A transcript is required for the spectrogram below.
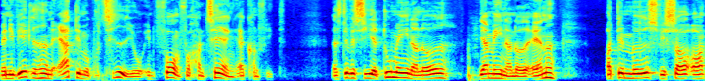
Men i virkeligheden er demokratiet jo en form for håndtering af konflikt. Altså det vil sige, at du mener noget, jeg mener noget andet, og det mødes vi så om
